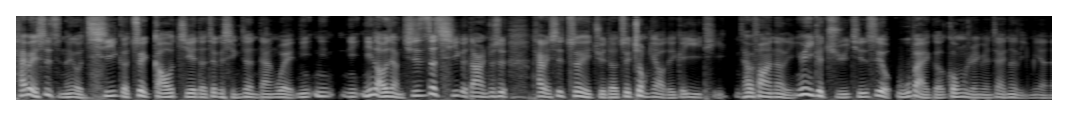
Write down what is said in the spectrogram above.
台北市只能有七个最高阶的这个行政单位。你你你你老实讲，其实这七个当然就是台北市最觉得最重要的一个议题，你才会放在那里。因为一个局其实是有五百个公务人员在那里面，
